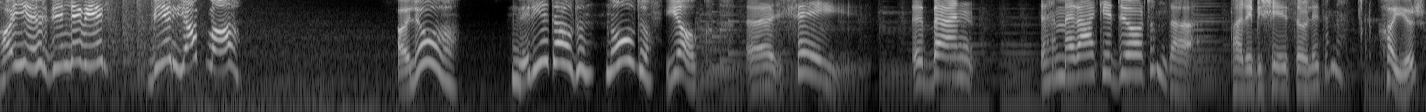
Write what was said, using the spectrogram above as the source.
Hayır dinle Vir. Vir yapma. Alo, nereye daldın? Ne oldu? Yok, e, şey... e, ben e, merak ediyordum da... Pare bir şey söyledi mi? Hayır.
